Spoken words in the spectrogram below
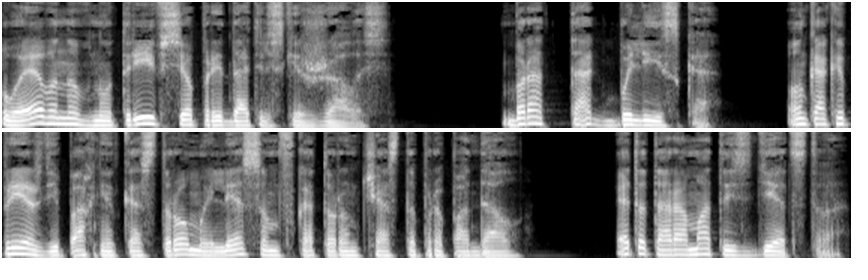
У Эвана внутри все предательски сжалось. Брат так близко. Он, как и прежде, пахнет костром и лесом, в котором часто пропадал. Этот аромат из детства.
